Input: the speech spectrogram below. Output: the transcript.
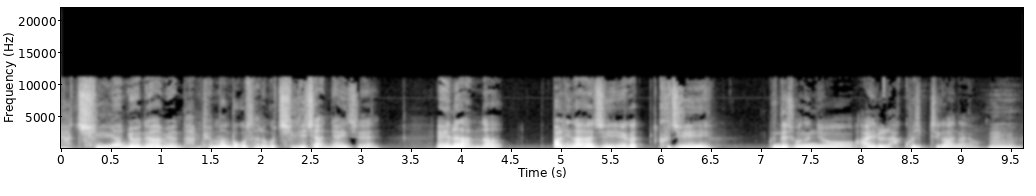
야, 7년 연애하면 남편만 보고 사는 거 질리지 않냐, 이제? 애는 안 나? 빨리 낳아야지. 애가 크지. 근데 저는요, 아이를 낳고 싶지가 않아요. 음?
